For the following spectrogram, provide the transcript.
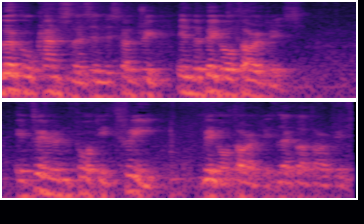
local councillors in this country in the big authorities, in 343 big authorities, local authorities.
